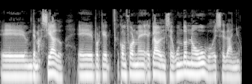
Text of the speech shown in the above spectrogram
eh, demasiado, eh, porque conforme, claro, en el segundo no hubo ese daño.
